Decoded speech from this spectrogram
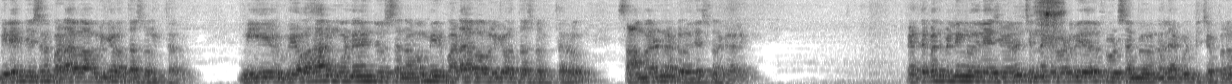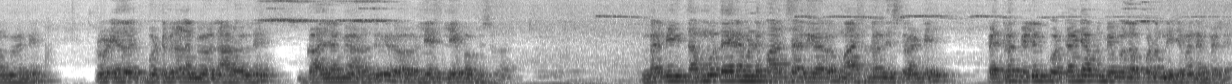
మీరేం చేసినా బడాబాబులకే వత్తాసు పలుకుతారు. మీ వ్యవహారం ఉండేదని చూస్తున్నాము మీరు బడాబాబులకే వత్తాసు పలుకుతారు. సామాన్యుని అట్లా వదిలేస్తున్నారు గాలి. పెద్ద పెద్ద బిల్డింగ్లు వదిలేసి మీరు చిన్న రోడ్డు మీద ఏదో ఫ్రూట్స్ అమ్మేవాళ్ళు లేకుంటే చెప్పులు అమ్మేవాడిని రోడ్డు ఏదో బొట్టు పిల్లలు అమ్మేవాళ్ళని ఆడవాళ్ళని గాజులు అమ్మే ఆడవాళ్ళని మీరు లే లే పంపిస్తున్నారు. మరి మీకు దమ్ము ధైర్యం ఉంటే పార్థసారథి గారు మాస్టర్ తీసుకురండి. పెద్ద పెద్ద బిల్డింగ్ కొట్టండి అప్పుడు మిమ్మల్ని ఒప్పుకోవడం నిజమైన ఎమ్మెల్యే.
